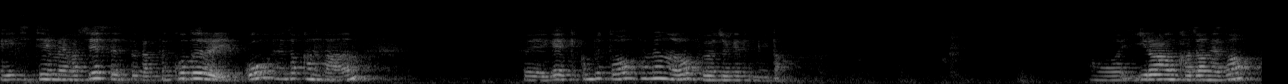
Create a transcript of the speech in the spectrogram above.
HTML과 CSS 같은 코드를 읽고 해석한 다음 저희에게 이렇게 컴퓨터 화면으로 보여주게 됩니다. 어, 이러한 과정에서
